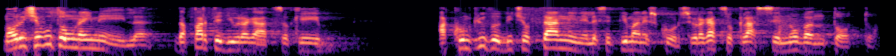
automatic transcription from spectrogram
Ma ho ricevuto una email da parte di un ragazzo che ha compiuto 18 anni nelle settimane scorse, un ragazzo classe 98,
